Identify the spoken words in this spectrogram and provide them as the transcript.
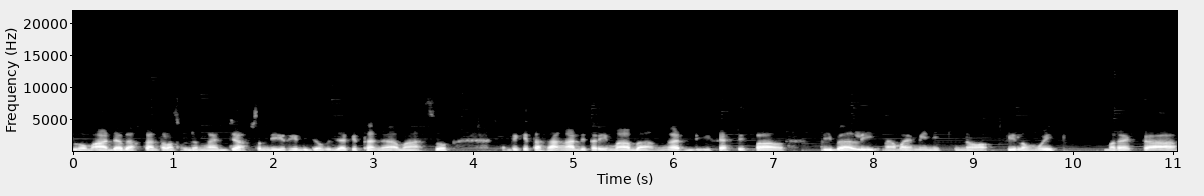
belum ada bahkan termasuk dengan JAV sendiri di Jogja kita nggak masuk tapi kita sangat diterima banget di festival di Bali namanya Mini Kino Film Week. Mereka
